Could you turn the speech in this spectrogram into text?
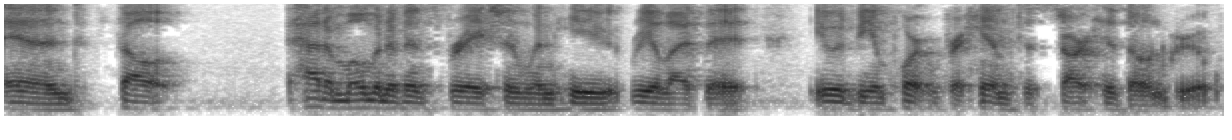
and felt had a moment of inspiration when he realized that it would be important for him to start his own group.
